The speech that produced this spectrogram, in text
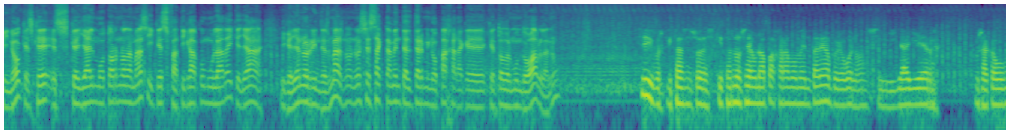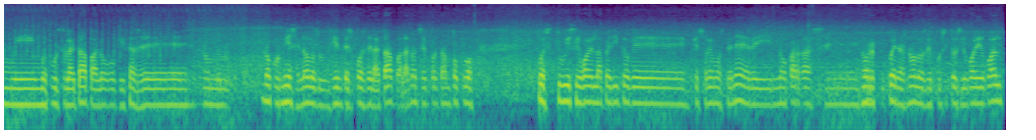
Pino, que es que es que ya el motor no da más y que es fatiga acumulada y que ya y que ya no rindes más, ¿no? No es exactamente el término pájara que, todo el mundo habla, ¿no? Sí, pues quizás eso es, quizás no sea una pájara momentánea, pero bueno, si ya ayer pues acabó muy muy justo la etapa, luego quizás eh, no comiese ¿no? lo suficiente después de la etapa, la noche pues tampoco pues tuviese igual el apetito que, solemos tener y no cargas, eh, no recuperas ¿no? los depósitos igual igual,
